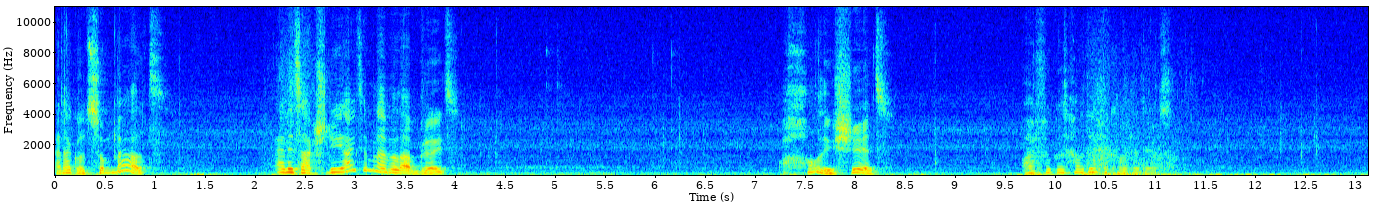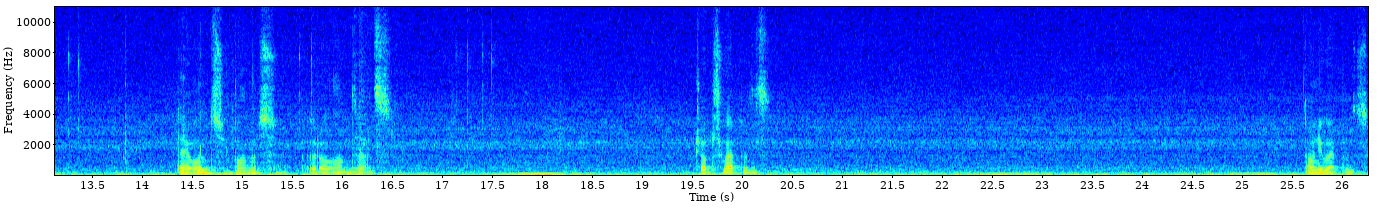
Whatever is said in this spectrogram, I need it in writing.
and I got some belt. And it's actually item level upgrade. Holy shit. I forgot how difficult it is. They want bonus roll on that. Drops weapons. Only weapons.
